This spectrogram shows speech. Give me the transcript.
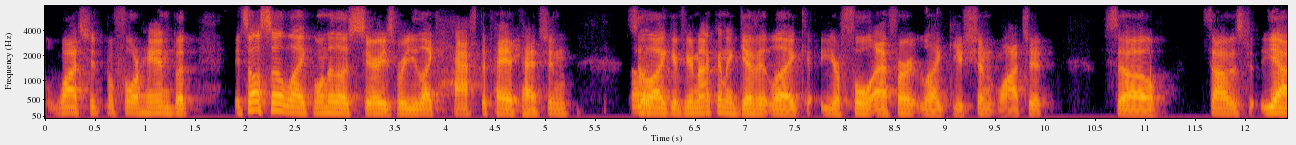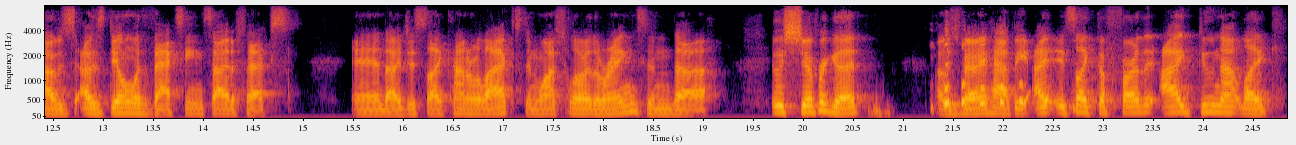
watch it beforehand, but it's also like one of those series where you like have to pay attention. So Oh. like if you're not gonna give it like your full effort, like you shouldn't watch it. So so I was yeah I was I was dealing with vaccine side effects, and I just like kind of relaxed and watched Lord of the Rings, and uh, it was super good. I was very happy. I it's like the further I do not like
